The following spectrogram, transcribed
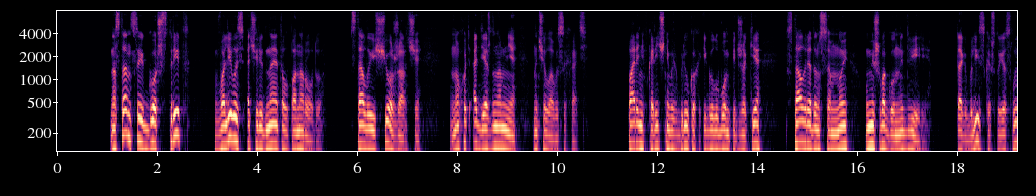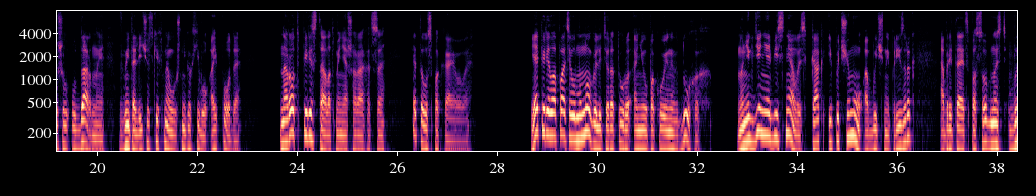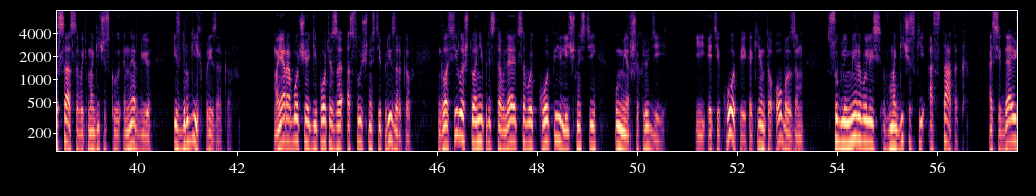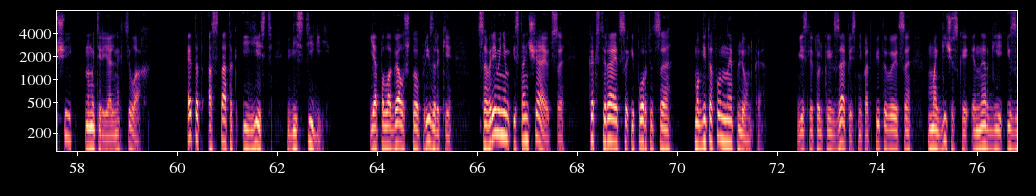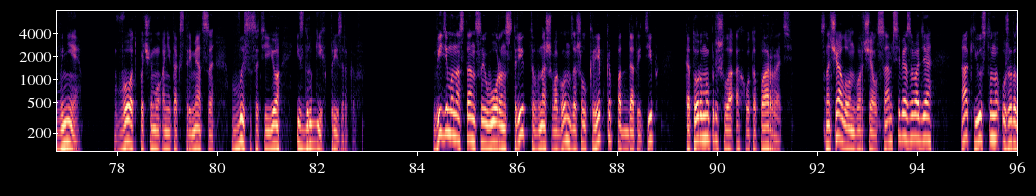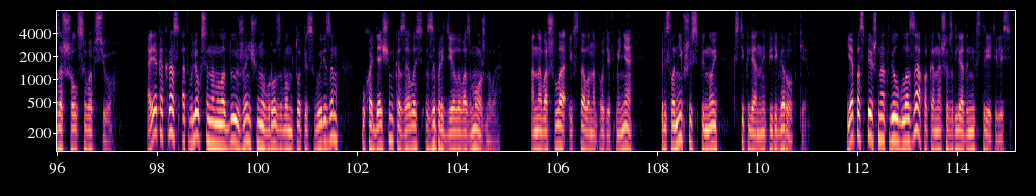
На станции Годж-стрит ввалилась очередная толпа народу. Стало еще жарче, но хоть одежда на мне начала высыхать. Парень в коричневых брюках и голубом пиджаке встал рядом со мной у межвагонной двери. Так близко, что я слышал ударные в металлических наушниках его айпода. Народ перестал от меня шарахаться — это успокаивало. Я перелопатил много литературы о неупокоенных духах, но нигде не объяснялось, как и почему обычный призрак обретает способность высасывать магическую энергию из других призраков. Моя рабочая гипотеза о сущности призраков гласила, что они представляют собой копии личностей умерших людей. И эти копии каким-то образом – сублимировались в магический остаток, оседающий на материальных телах. Этот остаток и есть вестигий. Я полагал, что призраки со временем истончаются, как стирается и портится магнитофонная пленка, если только их запись не подпитывается магической энергией извне. Вот почему они так стремятся высосать ее из других призраков. Видимо, на станции Уоррен-стрит в наш вагон зашел крепко поддатый тип, которому пришла охота поорать. Сначала он ворчал сам себя заводя, а к Юстону уже разошелся вовсю. А я как раз отвлекся на молодую женщину в розовом топе с вырезом, уходящим, казалось, за пределы возможного. Она вошла и встала напротив меня, прислонившись спиной к стеклянной перегородке. Я поспешно отвел глаза, пока наши взгляды не встретились,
